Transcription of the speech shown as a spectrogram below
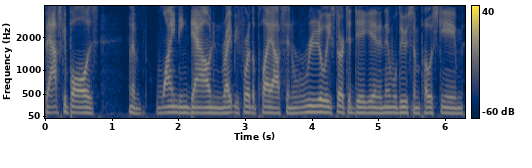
basketball is kind of winding down and right before the playoffs and really start to dig in. And then we'll do some post game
